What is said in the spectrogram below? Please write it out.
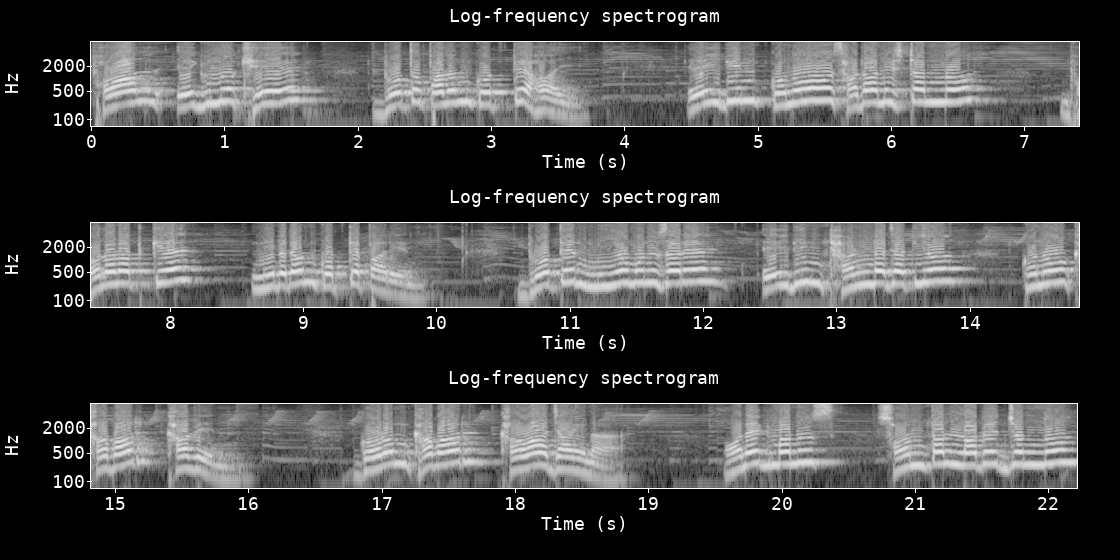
ফল এগুলো খেয়ে ব্রত পালন করতে হয়। এই দিন কোনো সাদা মিষ্টান্ন ভোলানাথকে নিবেদন করতে পারেন। ব্রতের নিয়ম অনুসারে এই দিন ঠান্ডা জাতীয় কোনো খাবার খাবেন। গরম খাবার খাওয়া যায় না। অনেক মানুষ সন্তান লাভের জন্য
